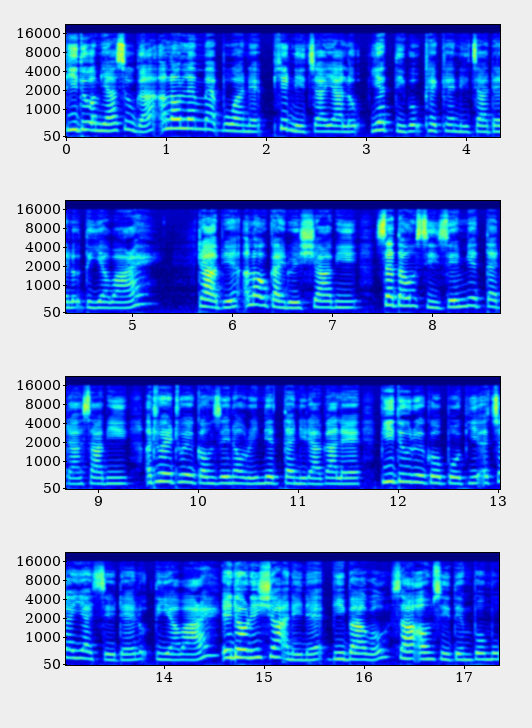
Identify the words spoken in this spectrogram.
ပြည်သူအများစုကအလုတ်လက်မဲ့ဘဝနဲ့ဖြစ်နေကြရလို့ရက်တီဖို့ခက်ခဲနေကြတယ်လို့သိရပါတယ်။ ဒါအပြင်အလောက်အကင်တွေရှားပြီး73စီဈေးမြင့်တက်တာစားပြီးအထွေထွေကုန်စည်နှုန်းတွေမြင့်တက်နေတာကလည်းပြည်သူတွေကိုပိုပြီးအကြက်ရိုက်စေတယ်လို့သိရပါတယ်။အင်ဒိုနီးရှားအနေနဲ့ဘီဘာကိုစားအောင်စီတင်ပို့မှု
